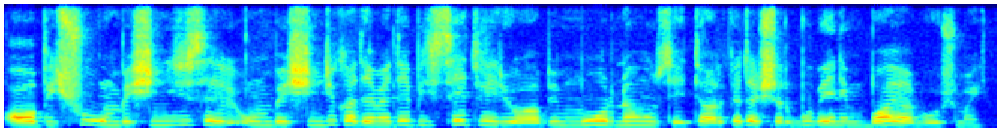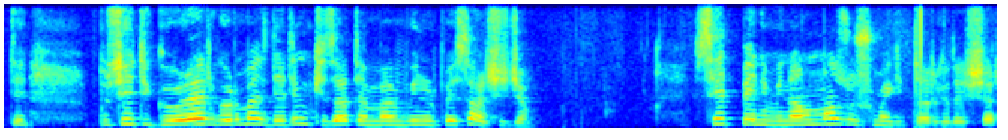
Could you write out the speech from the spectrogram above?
Abi şu 15. se- 15. kademede bir set veriyor abi. Mor neon seti. Arkadaşlar bu benim bayağı bir hoşuma gitti. Bu seti görer görmez dedim ki zaten ben Winner Pass'i açacağım. Set benim inanılmaz hoşuma gitti arkadaşlar.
